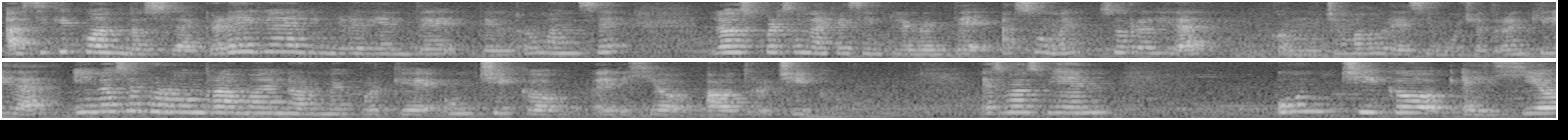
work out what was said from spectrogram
Así que cuando se agrega el ingrediente del romance, los personajes simplemente asumen su realidad con mucha madurez y mucha tranquilidad y no se forma un drama enorme porque un chico eligió a otro chico. Es más bien un chico eligió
